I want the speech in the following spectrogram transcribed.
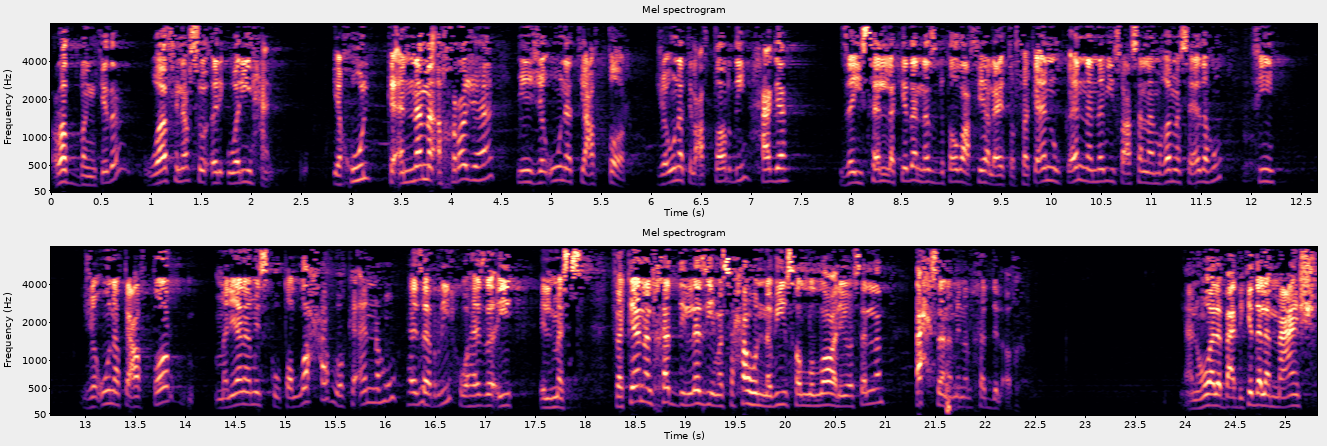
رطبا كده وفي نفسه وريحا يقول كأنما أخرجها من جؤونة عطار. جؤونة العطار دي حاجة زي سلة كده الناس بتضع فيها العطر. فكانه كأن النبي صلى الله عليه وسلم غمس يده في جؤونة عطار مليانة مسك وطلعها وكأنه هذا الريح وهذا إيه؟ المس. فكان الخد الذي مسحه النبي صلى الله عليه وسلم أحسن من الخد الآخر. يعني هو بعد كده لما عاش.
